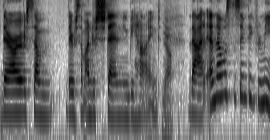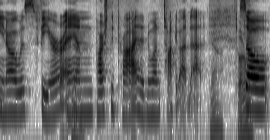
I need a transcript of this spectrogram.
there are some there's some understanding behind Yeah. that and that was the same thing for me you know it was fear and partially pride i didn't want to talk about that Yeah. Totally. so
